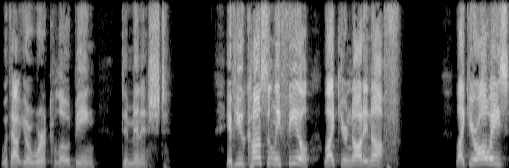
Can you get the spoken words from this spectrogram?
without your workload being diminished. If you constantly feel like you're not enough, like you're always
